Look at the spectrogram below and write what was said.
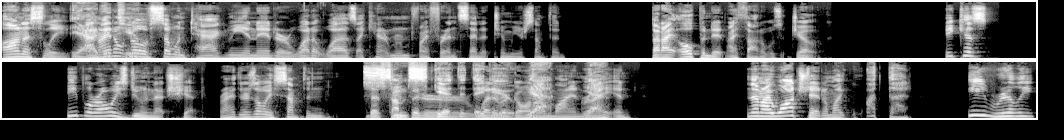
Honestly. Yeah, And I, did don't too. know if someone tagged me in it or what it was. I can't remember if my friend sent it to me or something. But I opened it and I thought it was a joke. Because people are always doing that shit, right? There's always something There's some stupid skit or that they whatever do. going Yeah, online, yeah. right? And, and then I watched it and I'm like, what the? He really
